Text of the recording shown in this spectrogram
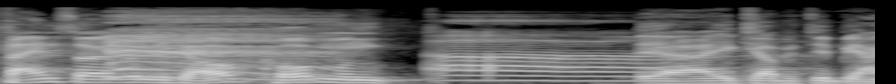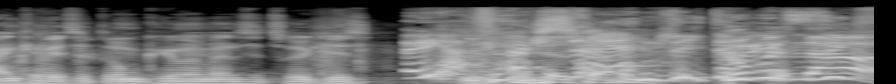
feinsäuberlich aufgehoben und ja, ich glaube, die Bianca wird sich drum kümmern, wenn sie zurück ist. Ja, wahrscheinlich. Da Du bist da,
